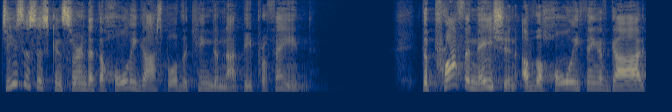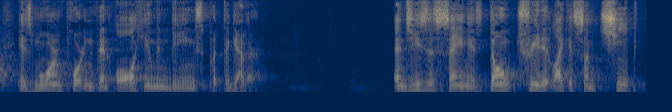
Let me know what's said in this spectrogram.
Jesus is concerned that the holy gospel of the kingdom not be profaned. The profanation of the holy thing of God is more important than all human beings put together. And Jesus' saying is don't treat it like it's some cheap,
